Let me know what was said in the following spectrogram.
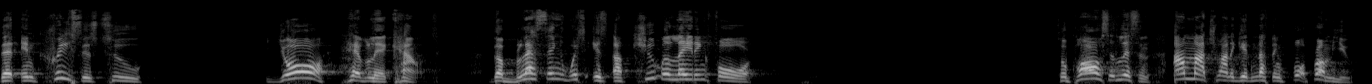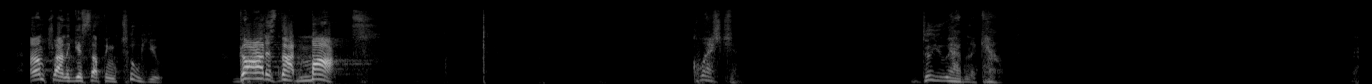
that increases to your heavenly account, the blessing which is accumulating for. So Paul said, Listen, I'm not trying to get nothing for, from you, I'm trying to get something to you. God is not mocked. Question Do you have an account?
